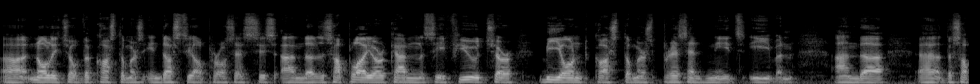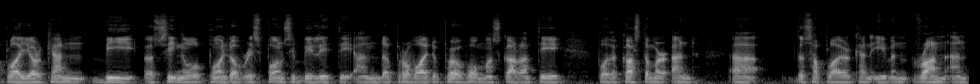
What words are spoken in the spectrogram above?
knowledge of the customer's industrial processes, and the supplier can see future beyond customers' present needs even. And the supplier can be a single point of responsibility and provide a performance guarantee for the customer, and the supplier can even run and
